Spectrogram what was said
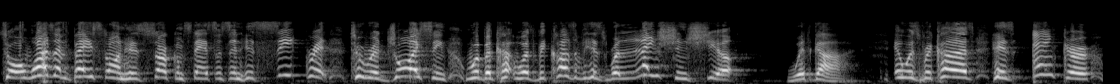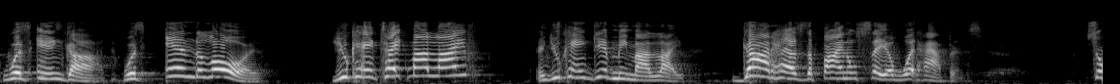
So it wasn't based on his circumstances, and his secret to rejoicing was because of his relationship with God. It was because his anchor was in God, was in the Lord. You can't take my life, and you can't give me my life. God has the final say of what happens. So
